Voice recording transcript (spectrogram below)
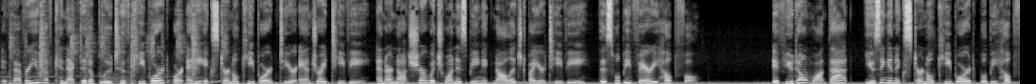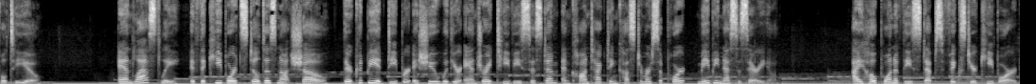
If ever you have connected a Bluetooth keyboard or any external keyboard to your Android TV and are not sure which one is being acknowledged by your TV, this will be very helpful. If you don't want that, using an external keyboard will be helpful to you. And lastly, if the keyboard still does not show, there could be a deeper issue with your Android TV system and contacting customer support may be necessary. I hope one of these steps fixed your keyboard.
